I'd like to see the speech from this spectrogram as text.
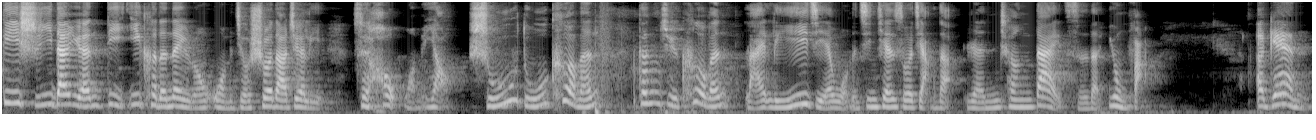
第十一单元第一课的内容我们就说到这里。最后，我们要熟读课文，根据课文来理解我们今天所讲的人称代词的用法。Again,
